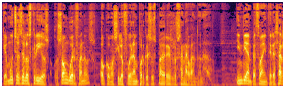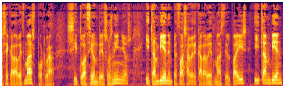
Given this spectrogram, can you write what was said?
que muchos de los críos o son huérfanos o como si lo fueran porque sus padres los han abandonado. India empezó a interesarse cada vez más por la situación de esos niños y también empezó a saber cada vez más del país y también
